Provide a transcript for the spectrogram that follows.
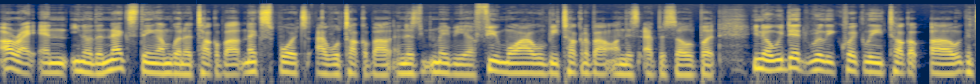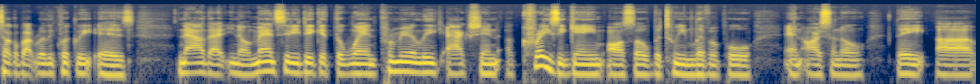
All right, and you know the next thing I'm going to talk about, next sports I will talk about, and there's maybe a few more I will be talking about on this episode. But you know, we did really quickly talk. Uh, we can talk about really quickly is now that you know Man City did get the win, Premier League action, a crazy game also between Liverpool and Arsenal. They uh,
